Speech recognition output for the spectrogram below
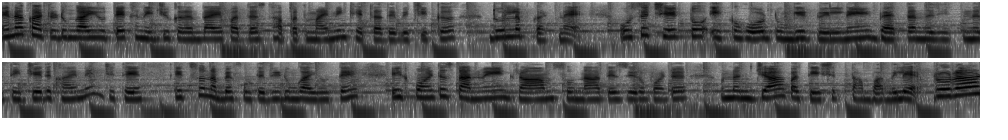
ਇਹਨਾਂ ਘੱਟ ਡੂੰਘਾਈ ਉੱਤੇ ਖਣਿਜੀਕਰਨ ਦਾ ਇਹ ਪੱਧਰ ਸਥਾਪਿਤ ਮਾਈਨਿੰਗ ਖੇਤਰ ਦੇ ਵਿੱਚ ਇੱਕ ਦੁਰਲਭ ਘਟਨਾ ਹੈ। ਉਸੇ ਛੇਕ ਤੋਂ ਇੱਕ ਹੋਰ ਡੂੰਗੀ ਡ੍ਰਿਲ ਨੇ ਬਿਹਤਰ ਨਤੀਜੇ ਦਿਖਾਏ ਨੇ, ਜਿੱਥੇ 190 ਫੁੱਟ ਦੀ ਡੂੰਘਾਈ ਉੱਤੇ 1.97 ਗ੍ਰਾਮ ਸੋਨਾ ਅਤੇ 0.49 ਪ੍ਰਤੀਸ਼ਤ ਤਾਂਬਾ ਮਿਲਿਆ ਅਰੋਰਾ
